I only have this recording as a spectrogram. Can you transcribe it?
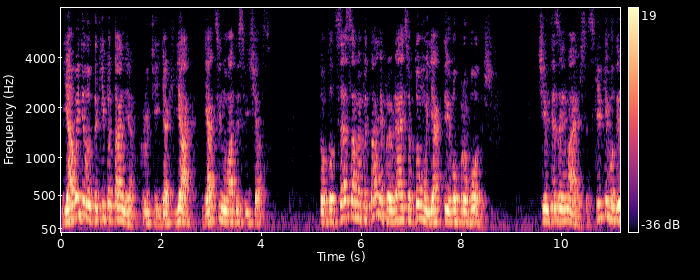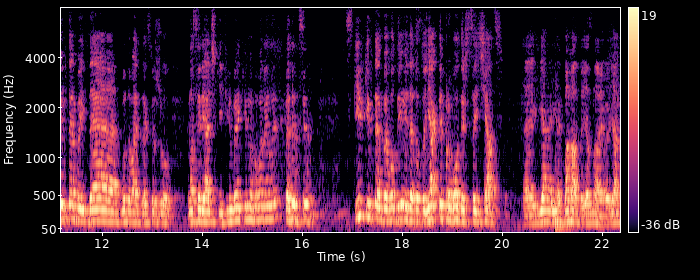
Я виділив такі питання круті, як як, як цінувати свій час. Тобто, це саме питання проявляється в тому, як ти його проводиш. Чим ти займаєшся? Скільки годин в тебе йде, ну давайте так скажу, на серіальчики і фільми, які ми говорили перед цим? Скільки в тебе годин йде? Тобто, як ти проводиш цей час? Е, Я, я багато, я знаю. Я,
